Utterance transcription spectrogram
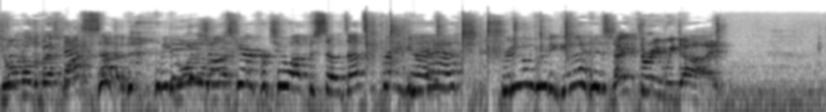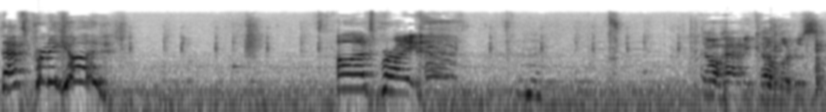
You want to know the best part? That's we didn't get know jump scared for two episodes. That's pretty good. Yeah, we're doing pretty good. Night three, we died. That's pretty good. Oh, that's bright. Oh, happy colors.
